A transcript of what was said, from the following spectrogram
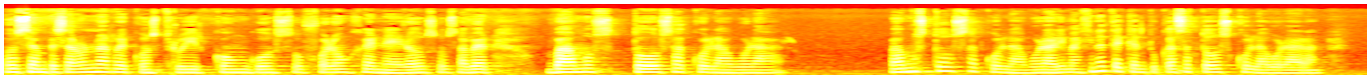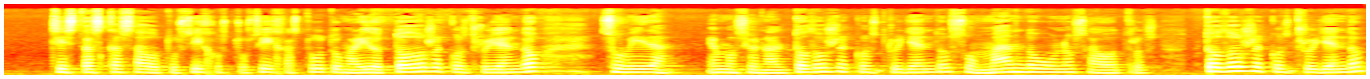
O sea, empezaron a reconstruir con gozo, fueron generosos. A ver, vamos todos a colaborar. Vamos todos a colaborar. Imagínate que en tu casa todos colaboraran. Si estás casado, tus hijos, tus hijas, tú, tu marido, todos reconstruyendo su vida emocional, todos reconstruyendo, sumando unos a otros, todos reconstruyendo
